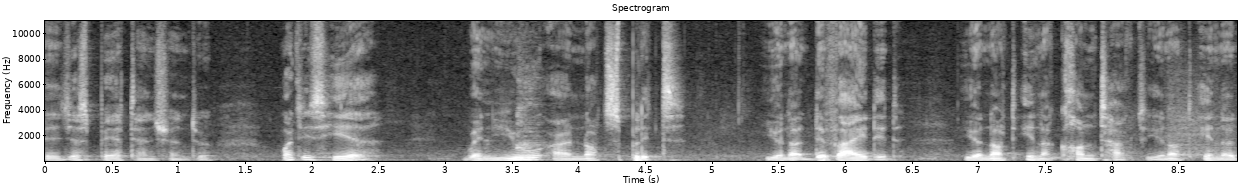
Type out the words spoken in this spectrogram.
eh, Just pay attention to what is here when you are not split, you're not divided, you're not in a contact, you're not in a,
